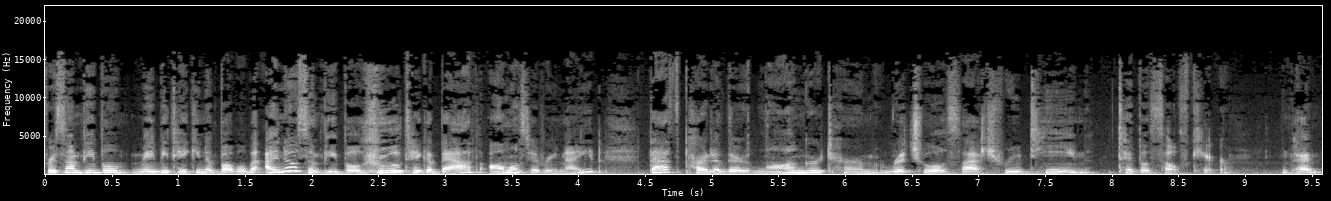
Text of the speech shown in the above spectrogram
For some people, maybe taking a bubble bath. I know some people who will take a bath almost every night. That's part of their longer term ritual slash routine type of self care. Okay?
